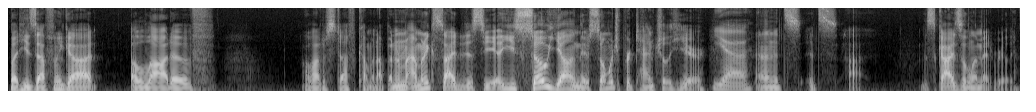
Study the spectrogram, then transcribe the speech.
but he's definitely got a lot of a lot of stuff coming up, and I'm, I'm excited to see. it. He's so young. There's so much potential here, Yeah. and it's it's uh, the sky's the limit, really.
